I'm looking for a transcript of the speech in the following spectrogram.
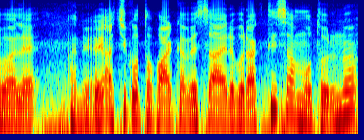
Böyle hani açık otoparka vesaire bıraktıysan motorunu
